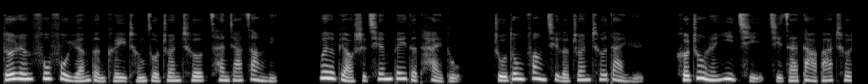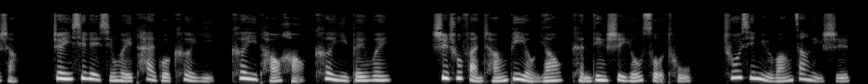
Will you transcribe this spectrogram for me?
德仁夫妇原本可以乘坐专车参加葬礼，为了表示谦卑的态度，主动放弃了专车待遇，和众人一起挤在大巴车上。这一系列行为太过刻意，刻意讨好，刻意卑微，事出反常必有妖，肯定是有所图。出席女王葬礼时，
